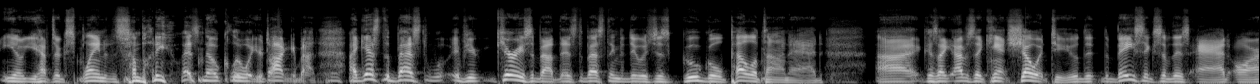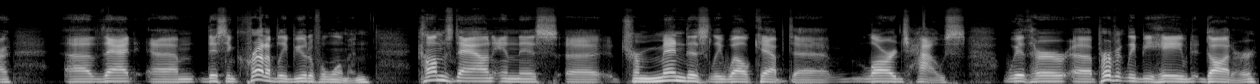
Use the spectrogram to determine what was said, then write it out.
you know you have to explain it to somebody who has no clue what you're talking about. I guess the best, if you're curious about this, the best thing to do is just Google Peloton ad because uh, I obviously can't show it to you. The, the basics of this ad are uh, that um, this incredibly beautiful woman comes down in this uh, tremendously well kept uh, large house with her uh, perfectly behaved daughter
